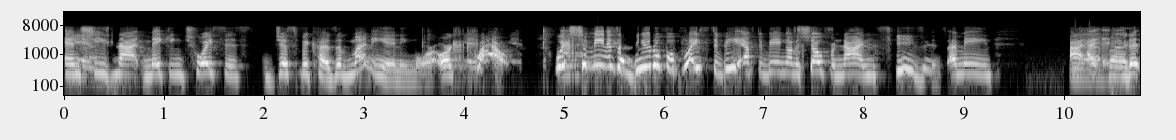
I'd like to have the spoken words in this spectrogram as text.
and yeah. she's not making choices just because of money anymore or clout, which to me is a beautiful place to be after being on a show for nine seasons. I mean, yeah, I, but, the,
